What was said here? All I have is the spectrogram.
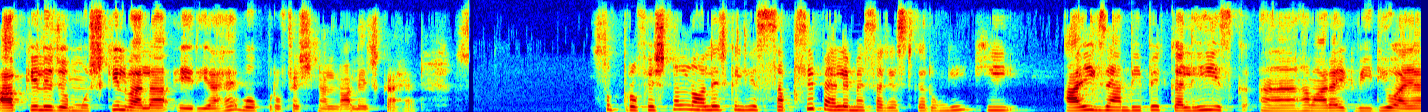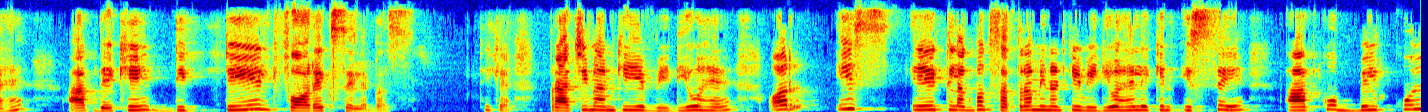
आपके लिए जो मुश्किल वाला एरिया है वो प्रोफेशनल नॉलेज का है। सो प्रोफेशनल नॉलेज के लिए सबसे पहले मैं सजेस्ट करूँगी कि आई एग्ज़ाम बी पे कल ही इस आ, हमारा एक वीडियो आया है। आप देखें डिटेल्ड फॉरेक्स सिलेबस ठीक है? प्राची मैम की ये वीडियो है और इस एक लगभग सत्रह मिनट की वीडियो है लेकिन इससे आपको बिल्कुल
